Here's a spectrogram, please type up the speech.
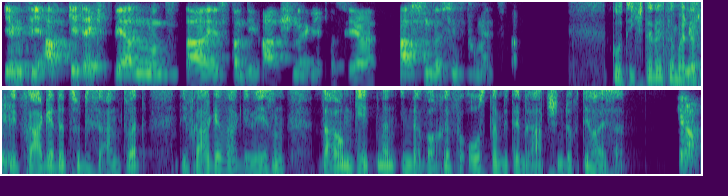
irgendwie abgedeckt werden und da ist dann die Ratschen eigentlich ein sehr passendes Instrument da. Gut, ich stelle jetzt einmal noch die Frage dazu, diese Antwort. Die Frage war gewesen, warum geht man in der Woche vor Ostern mit den Ratschen durch die Häuser? Genau,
